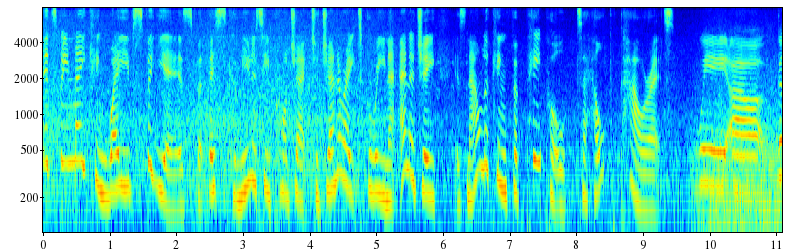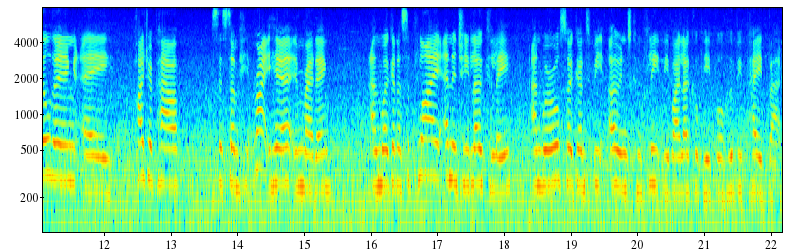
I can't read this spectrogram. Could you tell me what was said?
It's been making waves for years, but this community project to generate greener energy is now looking for people to help power it. We are building a hydropower system right here in Reading and we're going to supply energy locally and we're also going to be owned completely by local people who'll be paid back.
